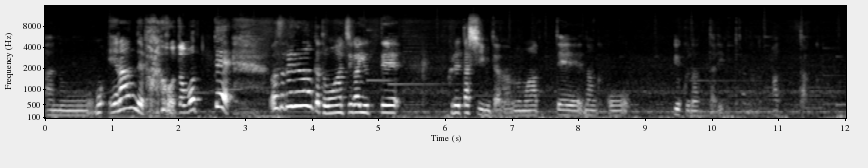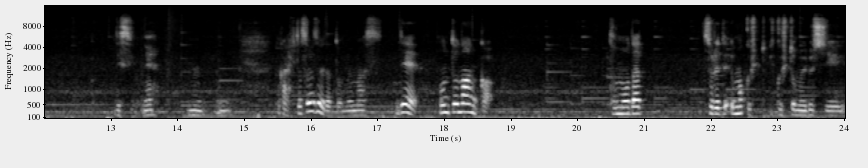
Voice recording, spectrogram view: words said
あのもう選んでもらおうと思ってそれでなんか友達が言ってくれたしみたいなのもあってなんかこう良くなったりみたいなのあったですよね。うんうん。だから人それぞれだと思います。で本当なんか友達それでうまくいく人もいるし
